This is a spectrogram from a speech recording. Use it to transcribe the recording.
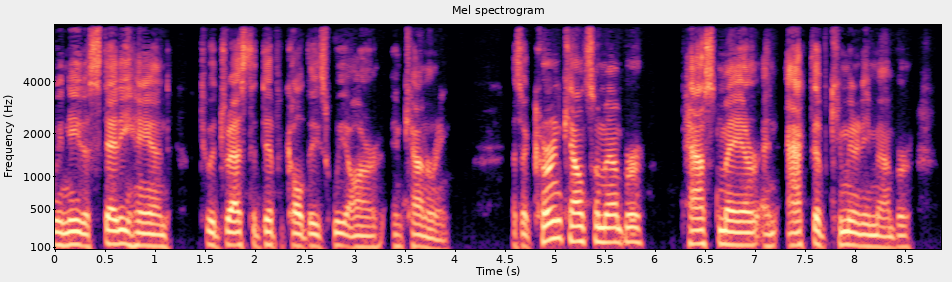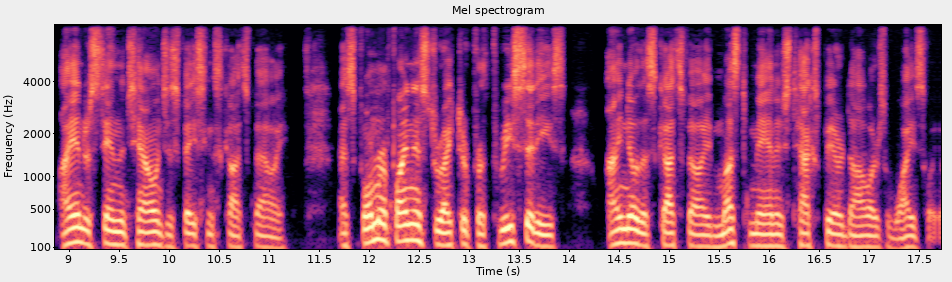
we need a steady hand to address the difficulties we are encountering. As a current council member, past mayor, and active community member, I understand the challenges facing Scotts Valley. As former finance director for three cities, I know that Scotts Valley must manage taxpayer dollars wisely.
